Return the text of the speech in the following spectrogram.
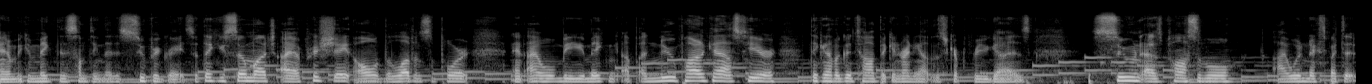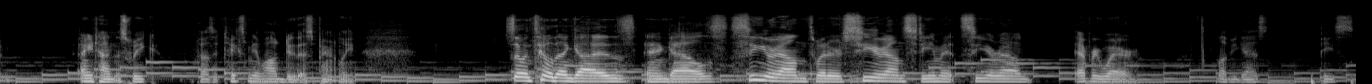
and we can make this something that is super great. So thank you so much. I appreciate all the love and support, and I will be making up a new podcast here, thinking of a good topic and writing out the script for you guys soon as possible. I wouldn't expect it anytime this week because it takes me a while to do this apparently. So until then, guys and gals, see you around Twitter, see you around Steemit, see you around everywhere. Love you guys. Peace.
